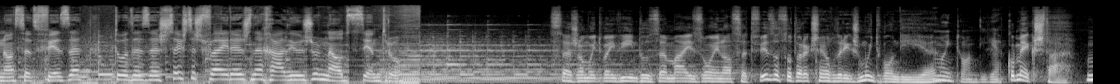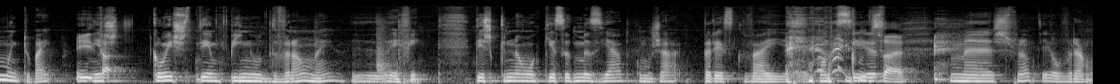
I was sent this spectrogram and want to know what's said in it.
nossa defesa, todas as sextas-feiras na Rádio Jornal do Centro. Sejam muito bem-vindos a mais um Em Nossa Defesa. Sou Doutora Cristina Rodrigues, muito bom dia. Muito bom dia. Como é que está? Muito bem. E tá- Este- Com este tempinho de verão, não é? Eh, Enfim, desde que não aqueça demasiado, como já parece que vai acontecer. começar. Mas pronto, é o verão.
